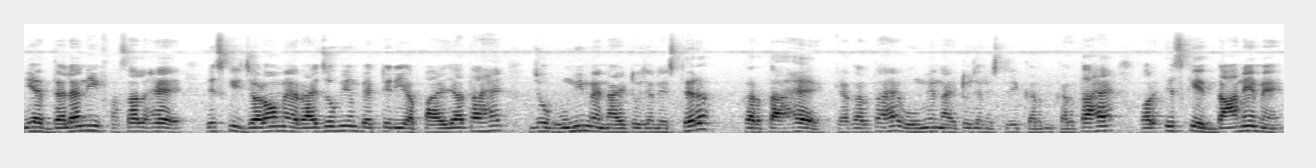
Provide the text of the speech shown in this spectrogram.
यह दलनी फ़सल है। इसकी जड़ों में राइजोबियम बैक्टीरिया पाया जाता है, जो भूमि में नाइट्रोजन स्थिर करता है। क्या करता है? भूमि में नाइट्रोजन स्थिर करता है और इसके दाने में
